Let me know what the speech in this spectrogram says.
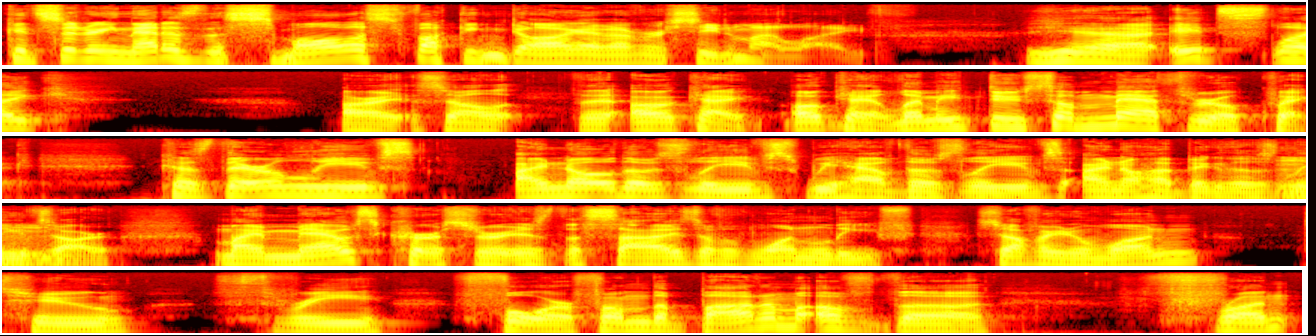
considering that is the smallest fucking dog I've ever seen in my life. Yeah, it's like. All right, so the okay, okay. Let me do some math real quick, because there are leaves. I know those leaves. We have those leaves. I know how big those leaves mm-hmm. are. My mouse cursor is the size of one leaf. So if I do one, two, three, four, from the bottom of the front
